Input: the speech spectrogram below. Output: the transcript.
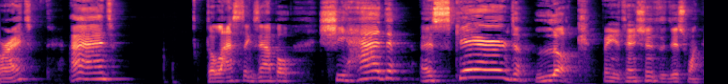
All right. And the last example, she had a scared look. Pay attention to this one.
